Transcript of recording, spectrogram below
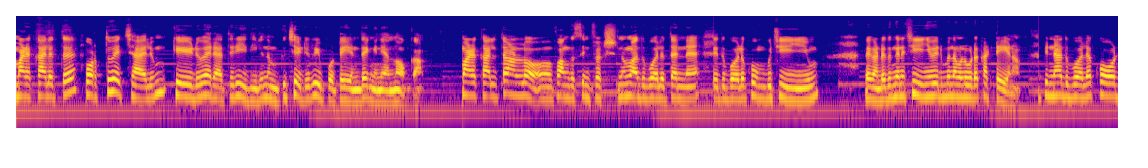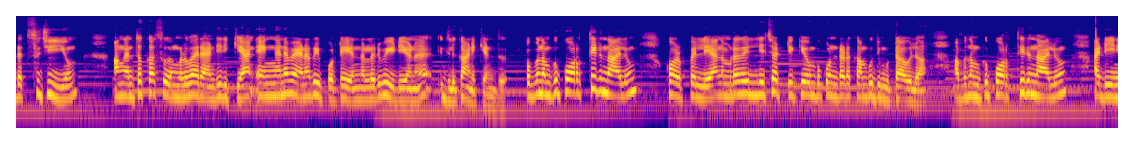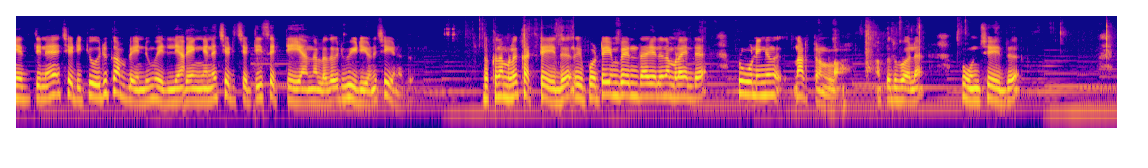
മഴക്കാലത്ത് പുറത്തു വെച്ചാലും കേട് വരാത്ത രീതിയിൽ നമുക്ക് ചെടി റിപ്പോർട്ട് ചെയ്യുന്നത് എങ്ങനെയാണെന്ന് നോക്കാം. മഴക്കാലത്താണല്ലോ ഫംഗസ് ഇൻഫെക്ഷനും അതുപോലെ തന്നെ ഇതുപോലെ കൊമ്പ് ചീയും ഇത് കണ്ടോ ഇതിങ്ങനെ ചീഞ്ഞ് വരുമ്പോൾ നമ്മളിവിടെ കട്ട് ചെയ്യണം. പിന്നെ അതുപോലെ കോഡക്സ് ചെയ്യും. അങ്ങനത്തെ ഒക്കെ അസുഖങ്ങൾ വരാണ്ടിരിക്കാൻ എങ്ങനെ വേണം റിപ്പോർട്ട് ചെയ്യുക എന്നുള്ളൊരു വീഡിയോ ആണ് ഇതിൽ കാണിക്കേണ്ടത് അപ്പോൾ നമുക്ക് പുറത്തിരുന്നാലും കുഴപ്പമില്ല. നമ്മുടെ വലിയ ചട്ടിക്ക് ആകുമ്പോൾ കൊണ്ടടക്കാൻ ബുദ്ധിമുട്ടാവില്ല അപ്പോൾ നമുക്ക് പുറത്തിരുന്നാലും അടീനത്തിന് ചെടിക്ക് ഒരു കംപ്ലൈന്റും വരില്ല. അതെങ്ങനെ ചെടിച്ചട്ടി സെറ്റ് ചെയ്യുക എന്നുള്ളത് ഒരു വീഡിയോ ആണ് ചെയ്യണത്. ഇതൊക്കെ നമ്മൾ കട്ട് ചെയ്ത് റിപ്പോർട്ട് ചെയ്യുമ്പോൾ എന്തായാലും നമ്മൾ അതിന്റെ പ്രൂണിങ് നടത്തണമല്ലോ അപ്പോൾ ഇതുപോലെ പ്രൂൺ ചെയ്ത്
